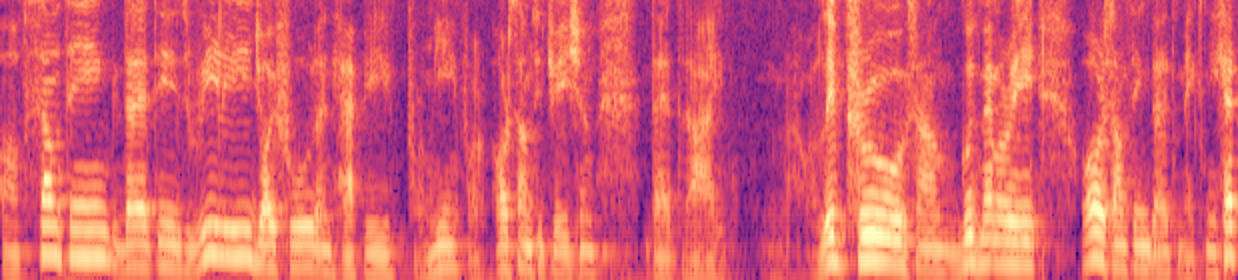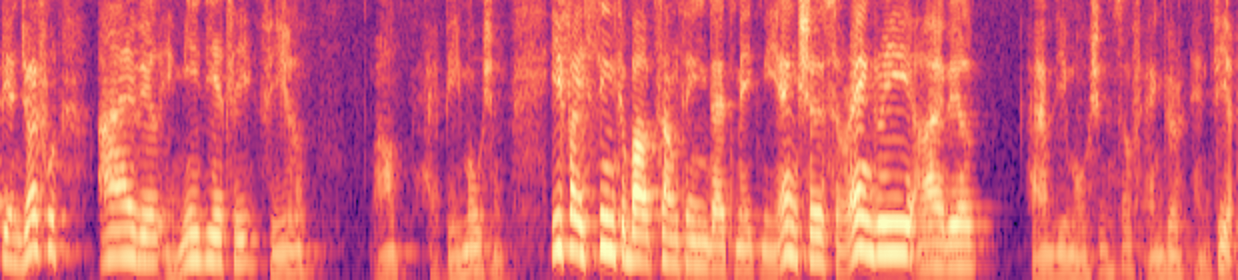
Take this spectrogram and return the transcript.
of something that is really joyful and happy for me, for, or some situation that I lived through, some good memory, or something that makes me happy and joyful, I will immediately feel, well, happy emotion. If I think about something that makes me anxious or angry, I will have the emotions of anger and fear.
